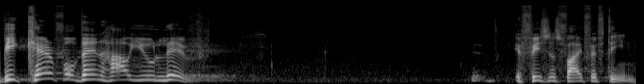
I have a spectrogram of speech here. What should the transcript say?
be careful then how you live. Ephesians 5:15.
